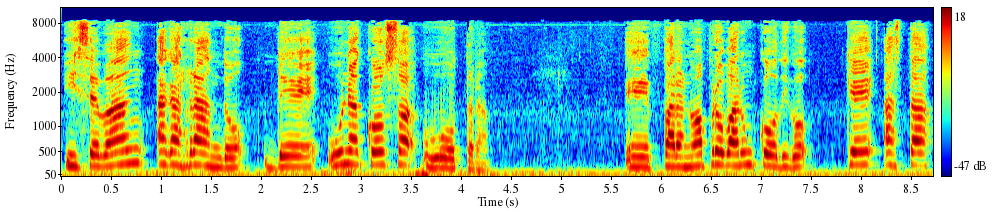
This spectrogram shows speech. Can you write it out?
y se van agarrando de una cosa u otra eh, para no aprobar un código que hasta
